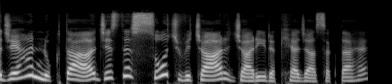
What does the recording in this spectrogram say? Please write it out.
ਅਜਿਹਾ ਨੁਕਤਾ ਜਿਸ ਤੇ ਸੋਚ ਵਿਚਾਰ ਜਾਰੀ ਰੱਖਿਆ ਜਾ ਸਕਦਾ ਹੈ।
